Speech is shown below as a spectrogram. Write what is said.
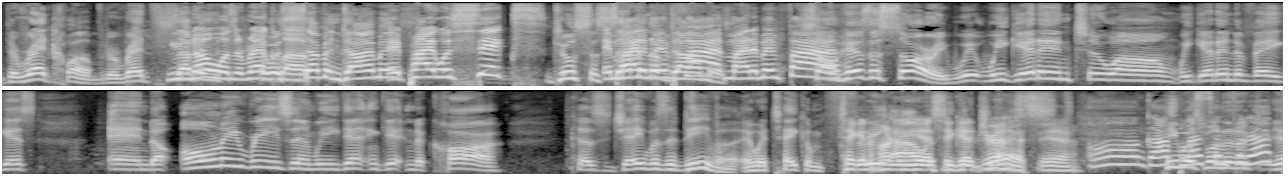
the Red Club, the Red. You seven, know it was a red it was club. Seven diamonds. It probably was six. Juice of It might have of been five. Might have been So here's a story. We we get into um we get into Vegas, and the only reason we didn't get in the car because Jay was a diva. It would take him Taking three 100 hours years to get dressed. dressed. Yeah. oh, God He bless was one him of for the that yeah.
